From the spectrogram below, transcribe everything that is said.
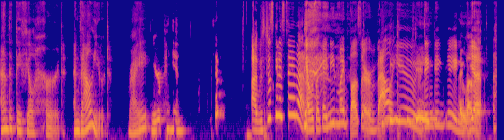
and that they feel heard and valued, right? Your opinion I was just gonna say that. I was like, I need my buzzer. Value. ding, ding, ding. ding. I love yeah. it.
